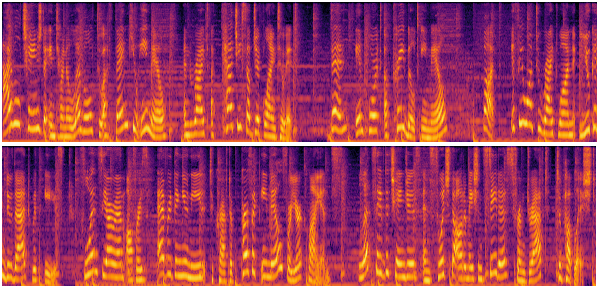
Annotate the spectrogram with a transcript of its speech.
I will change the internal level to a thank you email and write a catchy subject line to it. Then import a pre-built email. But if you want to write one, you can do that with ease. Fluent CRM offers everything you need to craft a perfect email for your clients. Let's save the changes and switch the automation status from draft to published.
